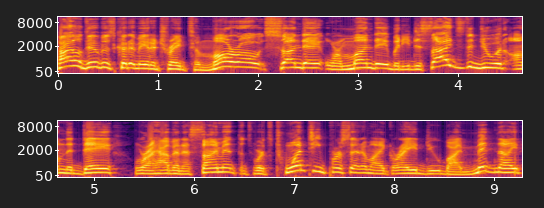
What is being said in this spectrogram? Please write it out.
Kyle Dubas could have made a trade tomorrow, Sunday, or Monday, but he decides to do it on the day where I have an assignment that's worth 20% of my grade due by midnight,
